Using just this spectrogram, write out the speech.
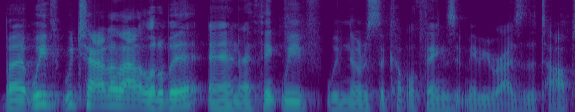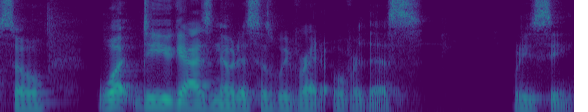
but we've we chatted about a little bit, and I think we've we've noticed a couple things that maybe rise to the top. So, what do you guys notice as we've read over this? What do you see?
